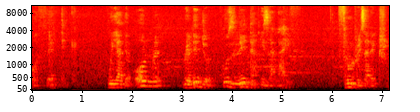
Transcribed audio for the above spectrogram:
authentic. We are the only religion whose leader is alive through resurrection.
